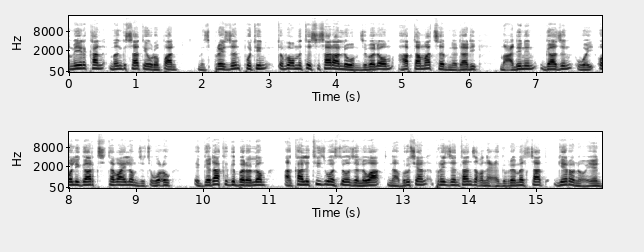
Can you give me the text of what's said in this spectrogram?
ኣሜሪካን መንግስታት ኤውሮጳን ምስ ፕሬዚደንት ፑቲን ጥቡቕ ምትእስሳር ኣለዎም ዝበለኦም ሃብታማት ሰብ ነዳዲ ማዕድንን ጋዝን ወይ ኦሊጋርክስ ተባሂሎም ዝጽውዑ እገዳ ክግበረሎም ኣካል እቲ ዝወስዶ ዘለዋ ናብ ሩስያን ፕሬዚደንታን ዘቕንዐ ግብረ መልስታት ገይረኖ እየን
